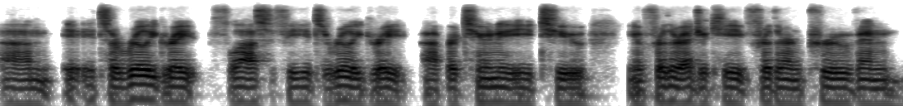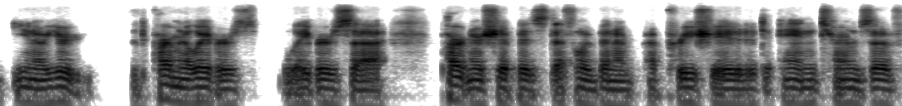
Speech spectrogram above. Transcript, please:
um, it, it's a really great philosophy. It's a really great opportunity to you know further educate, further improve, and you know your the Department of Labor's Labor's uh, partnership has definitely been appreciated in terms of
